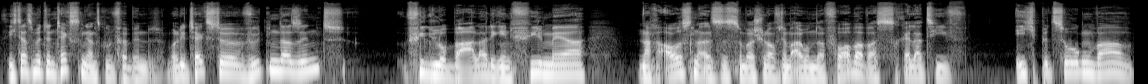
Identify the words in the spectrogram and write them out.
sich das mit den Texten ganz gut verbindet, weil die Texte wütender sind, viel globaler, die gehen viel mehr nach außen, als es zum Beispiel auf dem Album davor war, was relativ ich-bezogen war.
